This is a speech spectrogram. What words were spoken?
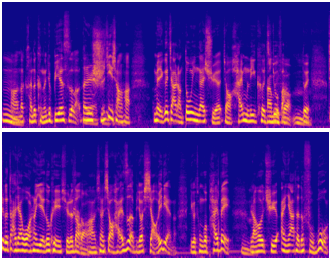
嗯。啊，那可能可能就憋死了。但是实际上哈，每个家长都应该学叫海姆立克急救法。对，这个大家网上也都可以学得到啊。像小孩子比较小一点的，一个通过拍背，嗯。然后去按压他的腹部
